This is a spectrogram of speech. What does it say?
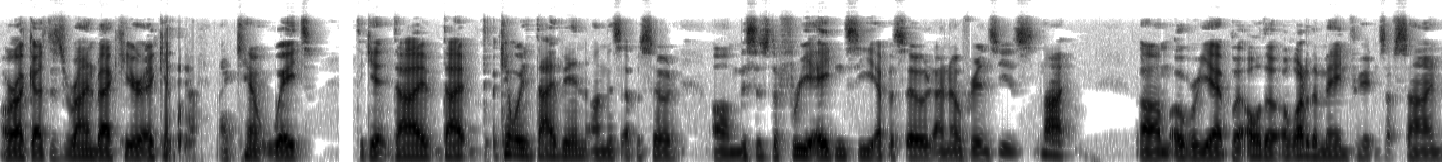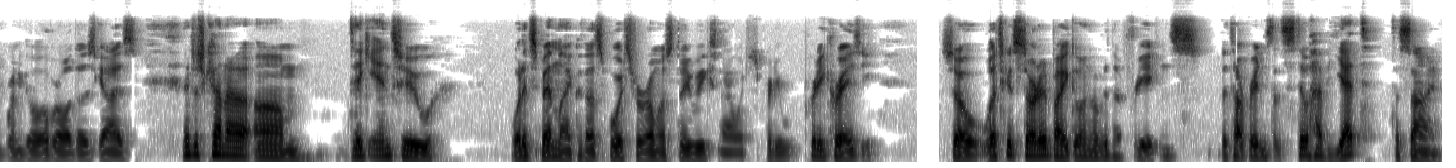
All right, guys, is Ryan back here. I can't, I can't wait to get dive, dive. I can't wait to dive in on this episode. Um, this is the free agency episode. I know free agency is not um, over yet, but all the a lot of the main free agents have signed. We're gonna go over all those guys and just kind of um, dig into what it's been like without sports for almost three weeks now, which is pretty pretty crazy. So let's get started by going over the free agents, the top free agents that still have yet to sign.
